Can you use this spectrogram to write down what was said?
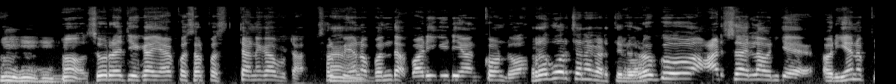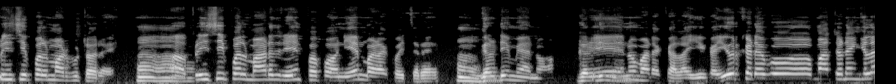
ಹ್ಮ್ ಹ್ಮ್ ಹ್ಮ್. ಹ್ಮ್ ಸೂರಜ್ ಈಗ ಯಾಕೋ ಸ್ವಲ್ಪ ತಣ್ಣಗಾಗ್ಬಿಟ್ಟ ಸ್ವಲ್ಪ ಹಾ. ಏನೋ ಬಂದ ಬಾಡಿ ಗಿಡಿ ಅನ್ಕೊಂಡು. ರಘು ಅವ್ರು ಚೆನ್ನಾಗ್ ಆಡ್ತಿಲ್ಲ ರಘು ಆಡ್ಸ ಇಲ್ಲ ಅವ್ನಿಗೆ. ಅವ್ರ ಏನೋ ಪ್ರಿನ್ಸಿಪಲ್ ಮಾಡ್ಬಿಟ್ಟವ್ರೆ. ಹಾ ಹಾ ಪ್ರಿನ್ಸಿಪಲ್ ಮಾಡಿದ್ರೆ ಏನ್ ಪಾಪ ಅವ್ನ್ ಏನ್ ಮಾಡಕ್ ಹೋಯ್ತಾರೆ? ಹಾ. ಗರ್ಡಿ ಮ್ಯಾನು ಗರ್ಡಿ ಏನು ಮಾಡಕ್ಕಲ್ಲ. ಈಗ ಇವ್ರ ಕಡೆಗೂ ಮಾತಾಡಂಗಿಲ್ಲ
